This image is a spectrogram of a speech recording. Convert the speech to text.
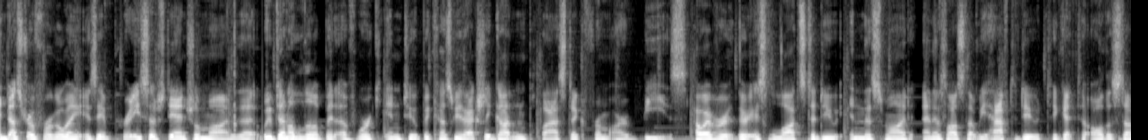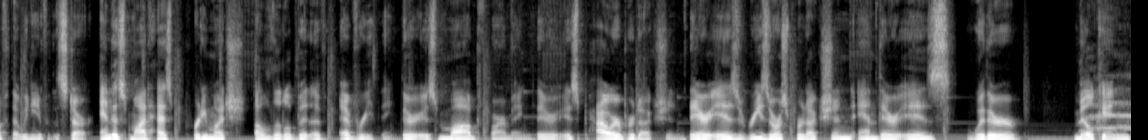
Industrial foregoing is a pretty substantial mod that we've done a little bit of work into because we've actually gotten plastic from our bees. However, there is lots to do in this mod and there's lots that we have to do to get to all the stuff that we need for the start. And this mod has pretty much a little bit of everything. There is mob farming, there is power production, there is resource production, and there is wither milking.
